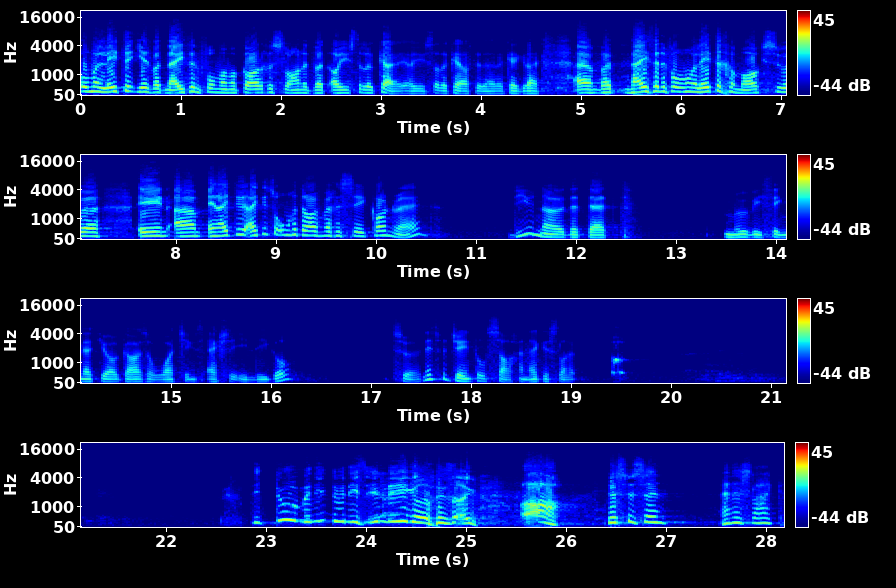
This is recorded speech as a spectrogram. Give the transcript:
omelette eet wat Nathan vir hom aan mekaar geslaan het wat are you still okay? Are you still okay after that? Okay, great. Ehm um, but Nathan het vir hom omelette gemaak so en ehm um, en hy het hy het so omgedraai vir my gesê Conrad, do you know that that movie thing that your guys are watching is actually illegal? Net so, net so gentle sag en ek is like Die doen nie doen is illegal. It's like, oh, this is an and it's like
